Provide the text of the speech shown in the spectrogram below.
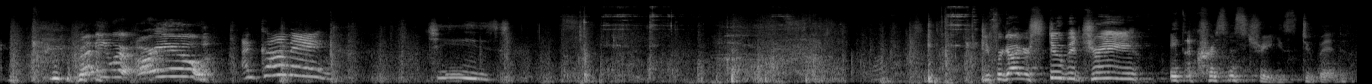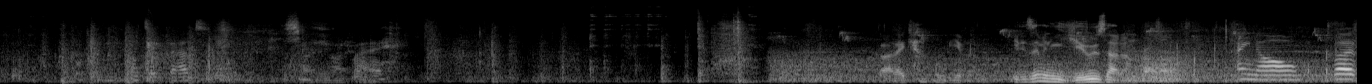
Okay. Remi, where are you? I'm coming. Jeez. You forgot your stupid tree. It's a Christmas tree, you stupid. I'll take that. Sorry about. Bye. God, I can't believe it. He doesn't even use that umbrella. I know, but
